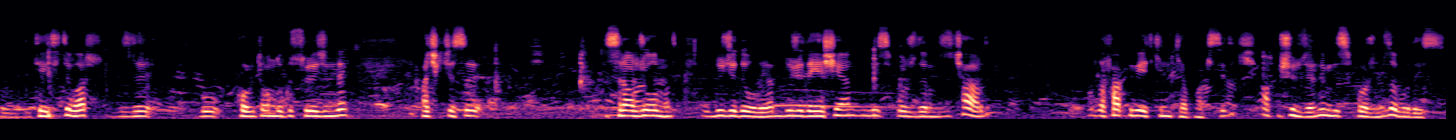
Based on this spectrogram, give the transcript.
e, tehdidi var. Biz de bu Covid-19 sürecinde açıkçası ısrarcı olmadık. Düzce'de olayan, Düzce'de yaşayan milli sporcularımızı çağırdık. Burada farklı bir etkinlik yapmak istedik. 60'ın üzerinde milli sporcumuz da buradayız.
